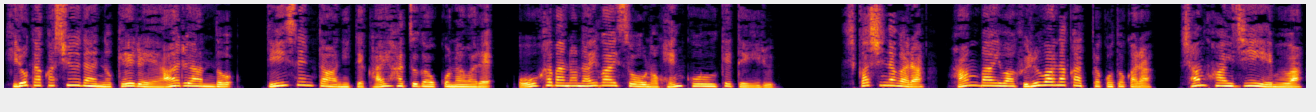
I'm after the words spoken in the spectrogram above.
広高集団の経営 R&D センターにて開発が行われ、大幅な内外装の変更を受けている。しかしながら、販売は振るわなかったことから、上海 GM は、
